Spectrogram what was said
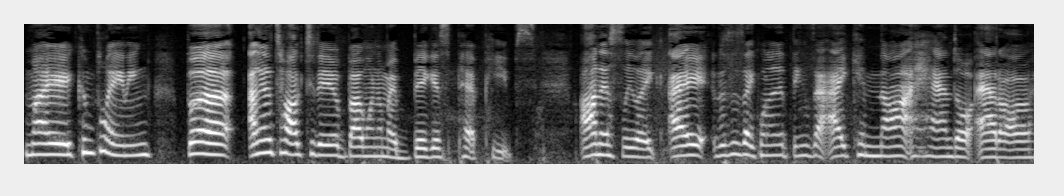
my complaining. But I'm gonna talk today about one of my biggest pet peeves. Honestly, like I, this is like one of the things that I cannot handle at all,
